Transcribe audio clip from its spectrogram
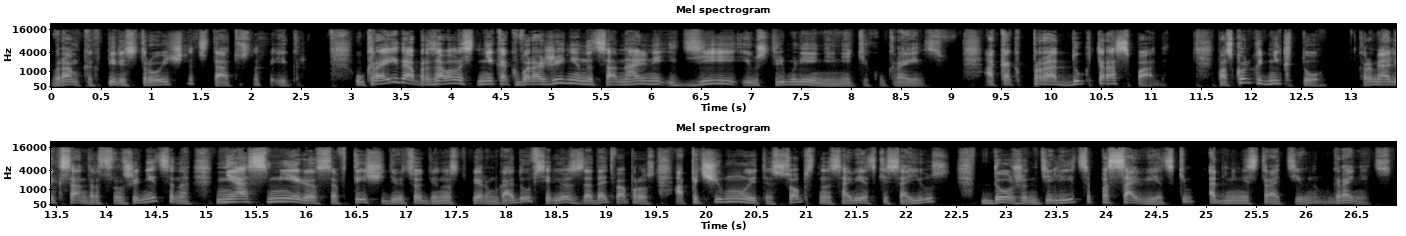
в рамках перестроечных статусных игр. Украина образовалась не как выражение национальной идеи и устремления неких украинцев, а как продукт распада, поскольку никто, кроме Александра Солженицына, не осмелился в 1991 году всерьез задать вопрос, а почему это, собственно, Советский Союз должен делиться по советским административным границам?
